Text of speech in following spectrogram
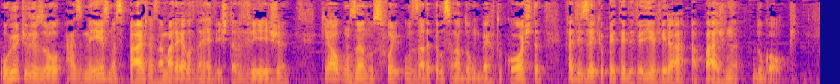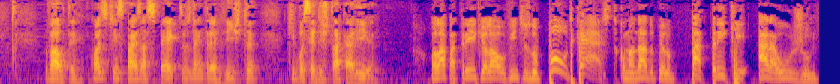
O Rui utilizou as mesmas páginas amarelas da revista Veja, que há alguns anos foi usada pelo senador Humberto Costa, para dizer que o PT deveria virar a página do golpe. Walter, quais os principais aspectos da entrevista que você destacaria? Olá, Patrick. Olá, ouvintes do podcast, comandado pelo Patrick Araújo.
